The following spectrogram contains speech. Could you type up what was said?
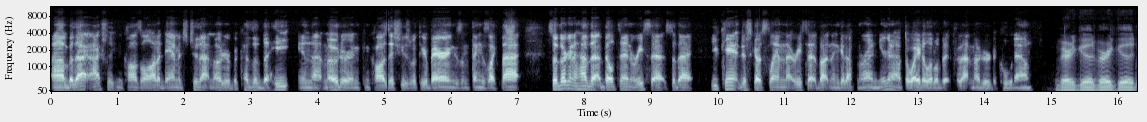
Um, but that actually can cause a lot of damage to that motor because of the heat in that motor and can cause issues with your bearings and things like that. So they're going to have that built in reset so that you can't just go slam that reset button and get up and run. You're going to have to wait a little bit for that motor to cool down. Very good, very good.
